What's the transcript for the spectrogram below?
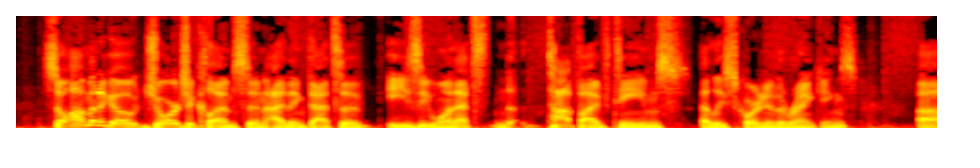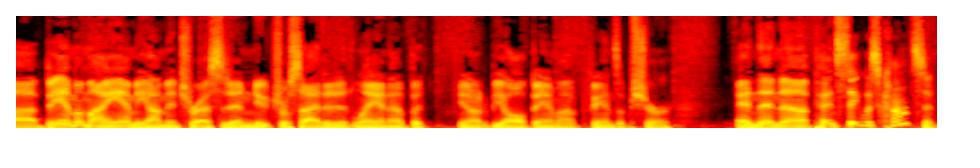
so I'm going to go Georgia Clemson. I think that's a easy one. That's top five teams, at least according to the rankings. Uh, Bama Miami, I'm interested in. Neutral side at Atlanta, but you know to be all Bama fans, I'm sure. And then uh, Penn State Wisconsin.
